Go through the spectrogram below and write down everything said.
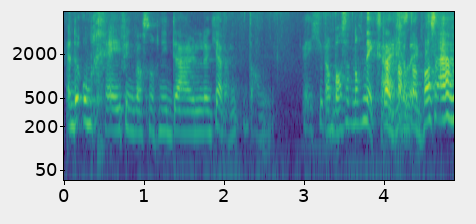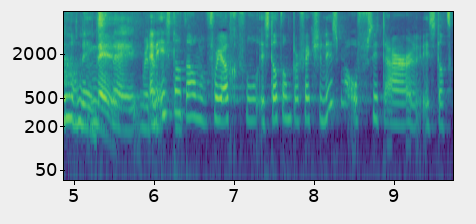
En de omgeving was nog niet duidelijk. Ja, dan, dan weet je... Dan was het nog niks dat, was, eigenlijk. dat was eigenlijk nog niks. Nee. Nee. maar en dat- is dat dan voor jouw gevoel, is dat dan perfectionisme? Of zit daar, is dat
